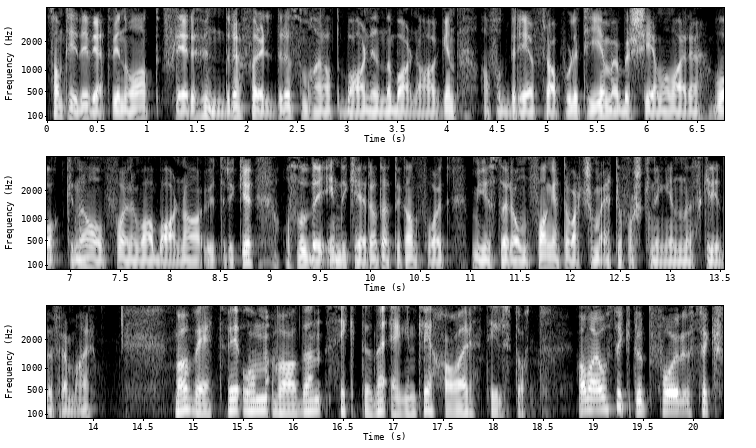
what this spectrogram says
Samtidig vet vi nå at flere hundre foreldre som har hatt barn i denne barnehagen, har fått brev fra politiet med beskjed om å være våkne overfor hva barna uttrykker. Også det indikerer at dette kan få et mye større omfang etter hvert som etterforskningen skrider frem her. Hva vet vi om hva den siktede egentlig har tilstått? Han er jo siktet for seks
